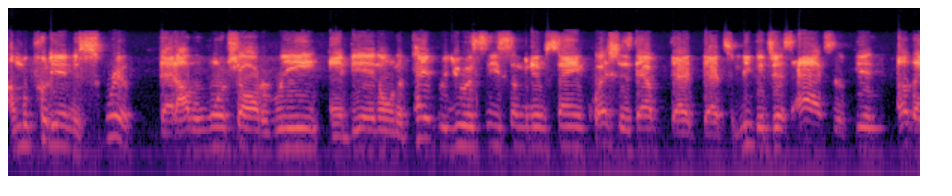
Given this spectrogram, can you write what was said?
I'm gonna put in the script that I would want y'all to read, and then on the paper you will see some of them same questions that that that Tomeeka just asked, and get other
